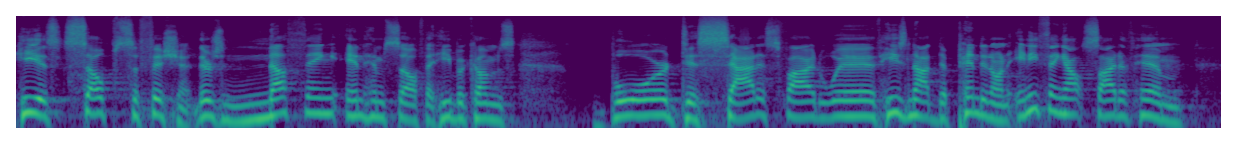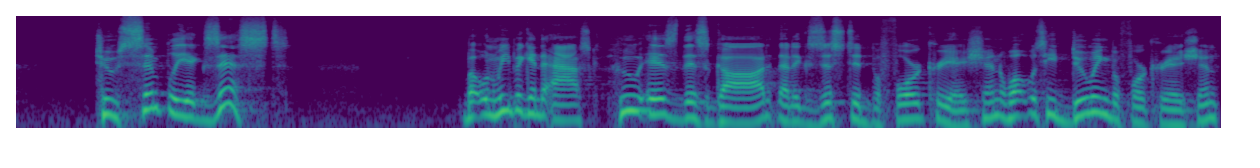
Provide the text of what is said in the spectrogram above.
He is self sufficient. There's nothing in himself that he becomes bored, dissatisfied with. He's not dependent on anything outside of him to simply exist. But when we begin to ask, who is this God that existed before creation? What was he doing before creation?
